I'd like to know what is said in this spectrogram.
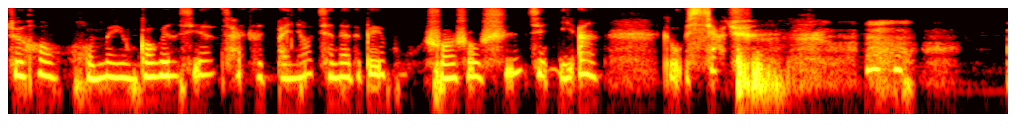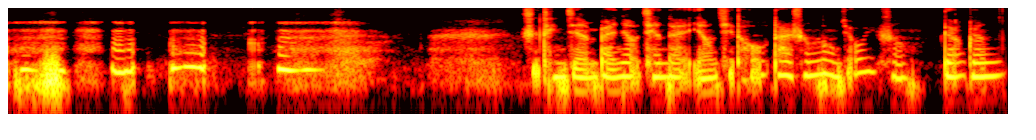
最后，红妹用高跟鞋踩着百鸟千代的背部，双手使劲一按，给我下去！嗯嗯嗯嗯只听见百鸟千代仰起头，大声浪叫一声，两根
